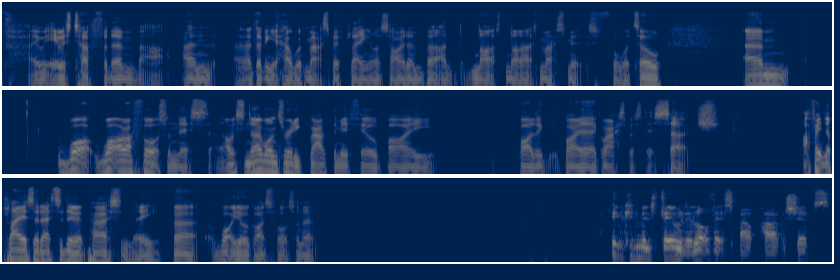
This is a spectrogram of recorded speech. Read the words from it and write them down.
it, it was tough for them. But and, and I don't think it helped with Matt Smith playing alongside them, but not not that's Matt Smith's fault at all. Um, what what are our thoughts on this? Obviously, no one's really grabbed the midfield by by the by their grasp as, as such. I think the players are there to do it personally, but what are your guys' thoughts on it? I think in midfield, a lot of it's about partnerships.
